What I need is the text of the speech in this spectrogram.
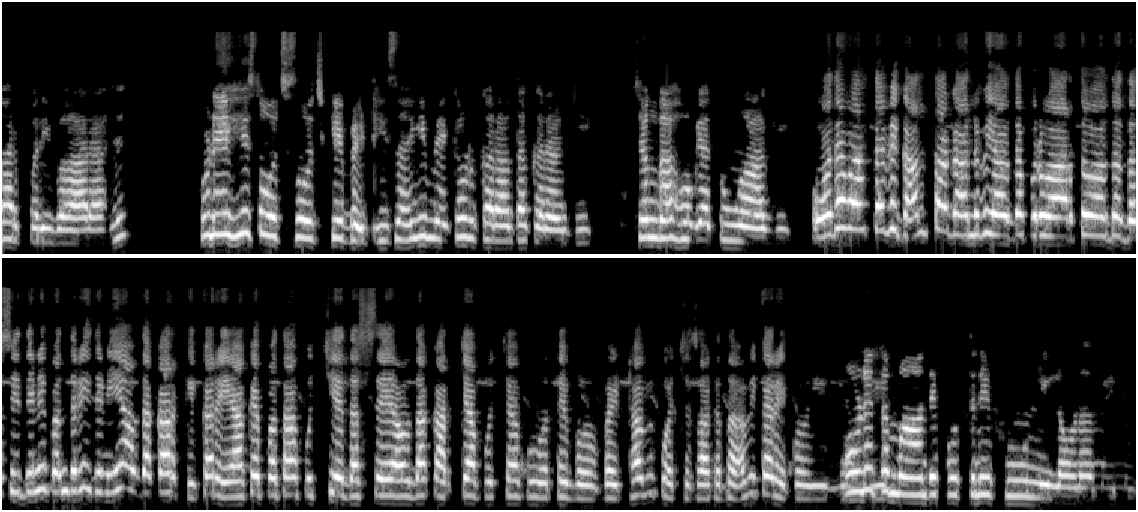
ਘਰ ਪਰਿਵਾਰ ਆ ਹੈ। ਹੁਣ ਇਹੀ ਸੋਚ ਸੋਚ ਕੇ ਬੈਠੀ ਸਾਂਗੀ ਮੈਂ ਕਿ ਹੁਣ ਕਰਾਂ ਤਾਂ ਕਰਾਂ ਕੀ। ਚੰਗਾ ਹੋ ਗਿਆ ਤੂੰ ਆ ਗਈ। ਉਹਦੇ ਵਾਸਤੇ ਵੀ ਗਲਤ ਆ ਗੱਲ ਵੀ ਆਪਦਾ ਪਰਿਵਾਰ ਤੋਂ ਆਪਦਾ ਦਸੀ ਦਿਨੀ 15 ਦਿਨੀ ਆਪਦਾ ਘਰ ਕੇ ਘਰੇ ਆ ਕੇ ਪਤਾ ਪੁੱਛੇ ਦੱਸੇ ਆਪਦਾ ਖਰਚਾ ਪੁੱਛਾ ਪੂ ਉੱਥੇ ਬ- ਬੈਠਾ ਵੀ ਪੁੱਛ ਸਕਦਾ ਵੀ ਘਰੇ ਕੋਈ ਉਹਨੇ ਤਾਂ ਮਾਂ ਦੇ ਪੁੱਤ ਨੇ ਫੋਨ ਨਹੀਂ ਲਾਉਣਾ ਮੈਨੂੰ।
